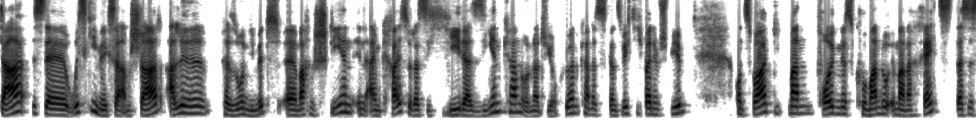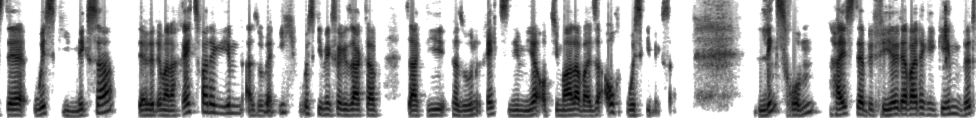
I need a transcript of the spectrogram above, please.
da ist der Whisky-Mixer am Start. Alle Personen, die mitmachen, stehen in einem Kreis, sodass sich jeder sehen kann und natürlich auch hören kann. Das ist ganz wichtig bei dem Spiel. Und zwar gibt man folgendes Kommando immer nach rechts. Das ist der Whisky-Mixer. Der wird immer nach rechts weitergegeben. Also wenn ich Whisky-Mixer gesagt habe, sagt die Person rechts neben mir optimalerweise auch Whisky-Mixer. Linksrum heißt der Befehl, der weitergegeben wird,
